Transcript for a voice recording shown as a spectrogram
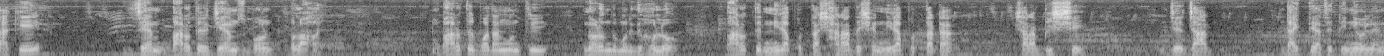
তাকে জ্যাম, ভারতের জেমস বন্ড বলা হয়। ভারতের প্রধানমন্ত্রী নরেন্দ্র মোদী হলো ভারতের নিরাপত্তা, সারা দেশের নিরাপত্তাটা, সারা বিশ্বে যে যার দায়িত্বে আছে তিনি হইলেন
